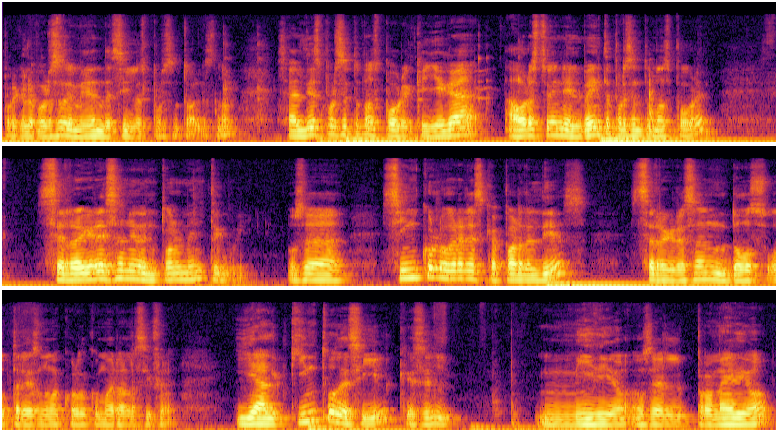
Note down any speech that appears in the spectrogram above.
porque la pobreza se mide en deciles porcentuales, ¿no? O sea, el 10% más pobre que llega, ahora estoy en el 20% más pobre, se regresan eventualmente, güey. O sea, 5 logran escapar del 10, se regresan 2 o 3, no me acuerdo cómo era la cifra. Y al quinto decil, que es el medio, o sea, el promedio,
